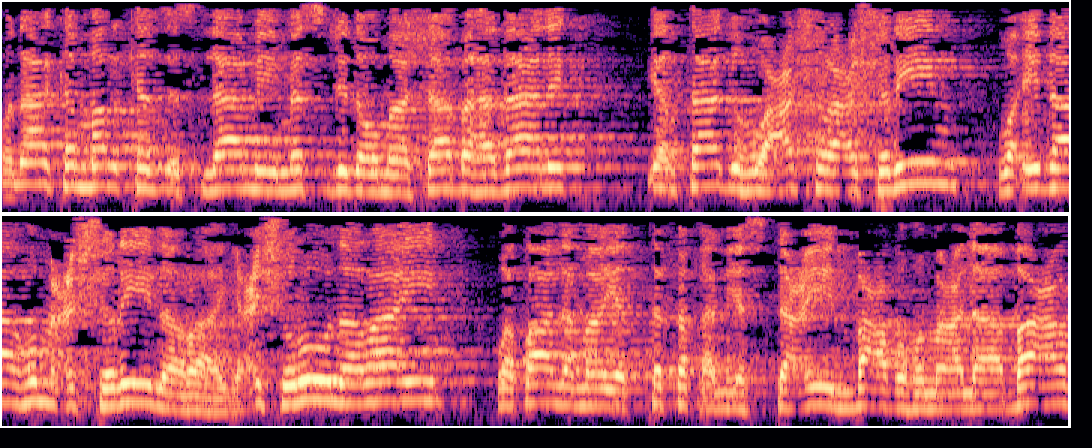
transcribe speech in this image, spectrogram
هناك مركز إسلامي مسجد وما شابه ذلك. يرتاده عشر عشرين وإذا هم عشرين رأي عشرون رأي وطالما يتفق أن يستعين بعضهم على بعض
